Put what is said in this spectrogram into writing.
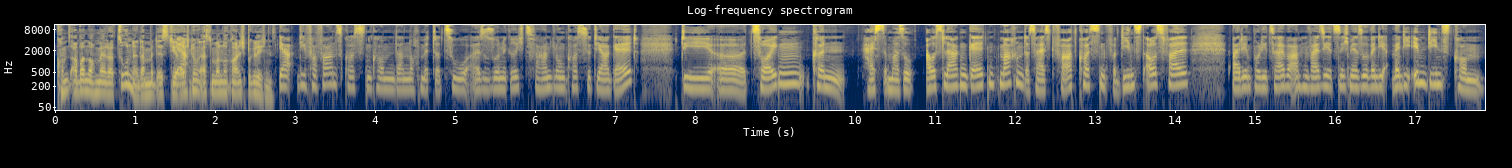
kommt aber noch mehr dazu. Ne? Damit ist die ja. Rechnung erstmal noch gar nicht beglichen. Ja, die Verfahrenskosten kommen dann noch mit dazu. Also so eine Gerichtsverhandlung kostet ja Geld. Die äh, Zeugen können heißt immer so Auslagen geltend machen, das heißt Fahrtkosten, Verdienstausfall. Bei den Polizeibeamten weiß ich jetzt nicht mehr so, wenn die, wenn die im Dienst kommen,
